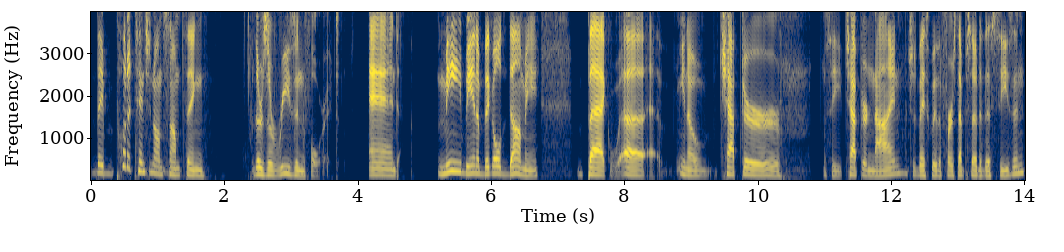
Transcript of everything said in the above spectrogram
they put attention on something, there's a reason for it. And me being a big old dummy, back uh you know chapter let's see chapter nine, which is basically the first episode of this season.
